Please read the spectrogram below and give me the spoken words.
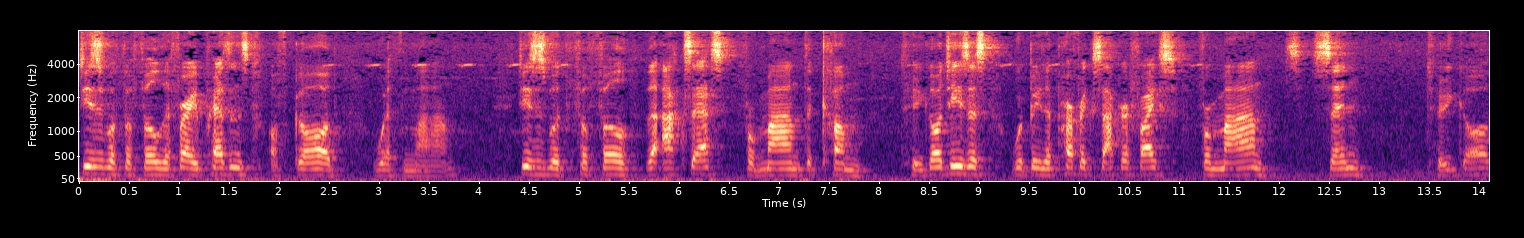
Jesus would fulfill the very presence of God with man. Jesus would fulfill the access for man to come to God. Jesus would be the perfect sacrifice for man's sin to God.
